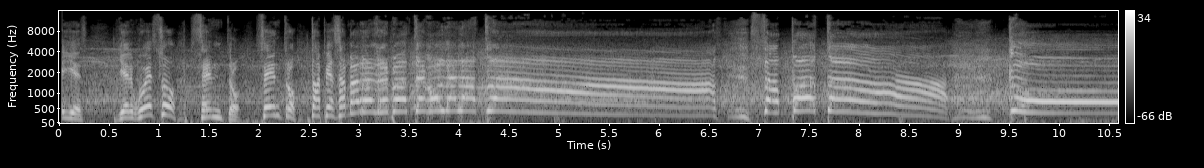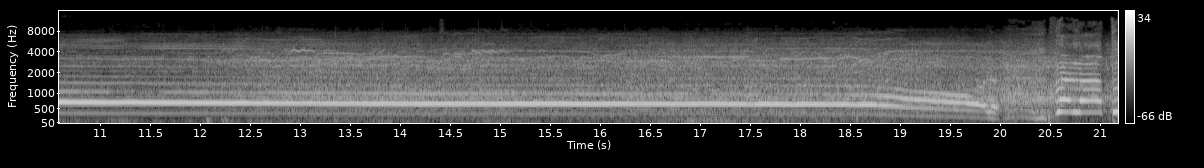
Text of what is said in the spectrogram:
Y el hueso, centro, centro, Tapia se amarra el remate, gol del Atlas. Zapata. ¡Gol! Del Atlas.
